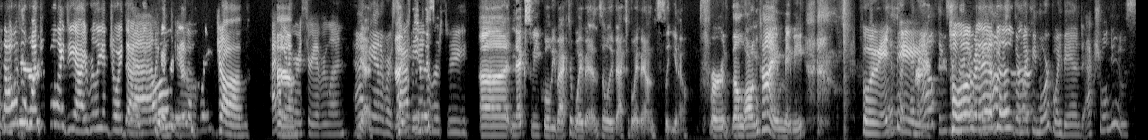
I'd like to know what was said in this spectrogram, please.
um, that was a wonderful idea. I really enjoyed that. Yeah, you me all did a great job. Happy Um, anniversary, everyone. Happy Yes. anniversary. Happy Happy anniversary. Uh, next week we'll be back to boy bands, and we'll be back to boy bands, you know, for a long time, maybe. Yes, and Forever. now things are starting to open up, so Forever. there might be more boy band actual news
